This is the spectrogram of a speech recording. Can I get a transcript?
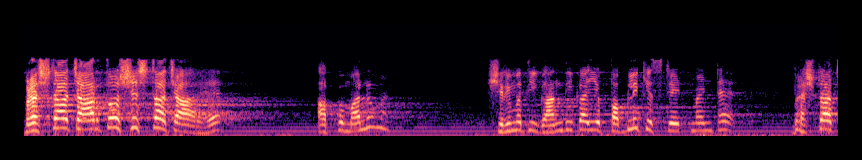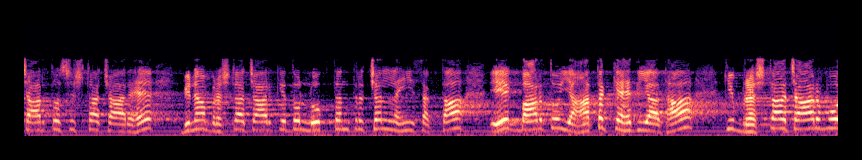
भ्रष्टाचार तो शिष्टाचार है। आपको मालूम है? श्रीमती गांधी का ये पब्लिक स्टेटमेंट है। भ्रष्टाचार तो शिष्टाचार है, बिना भ्रष्टाचार के तो लोकतंत्र चल नहीं सकता। एक बार तो यहाँ तक कह दिया था कि भ्रष्टाचार वो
